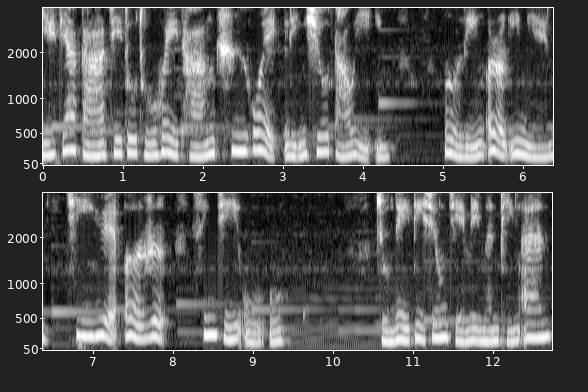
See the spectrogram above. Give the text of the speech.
耶加达基督徒会堂区会灵修导引，二零二一年七月二日星期五，主内弟兄姐妹们平安。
